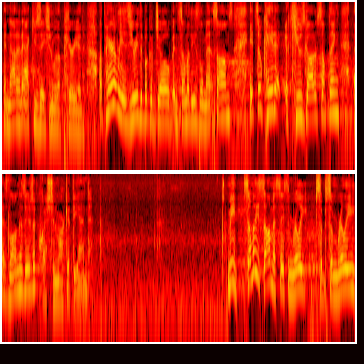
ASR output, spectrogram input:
and not an accusation with a period. Apparently, as you read the book of Job and some of these lament psalms, it's okay to accuse God of something as long as there's a question mark at the end. I mean, some of these psalmists say some really, some, some really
